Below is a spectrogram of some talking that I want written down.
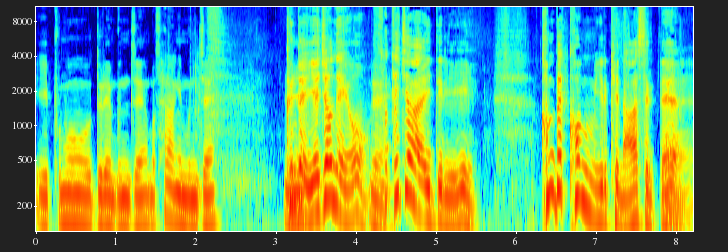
이 부모들의 문제, 뭐 사랑의 문제. 근데 이- 예전에요. 네. 서태지 아이들이 컴백홈 이렇게 나왔을 때 네.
